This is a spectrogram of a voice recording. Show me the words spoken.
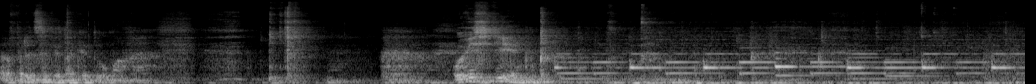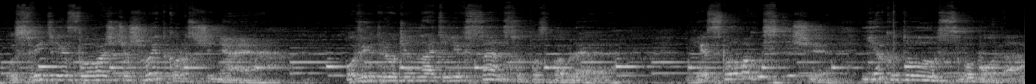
В принципі, так і думав. У вісті. У світі є слова, що швидко розчиняє, повітря у кімнаті їх сенсу позбавляє. Є слова густіші, як ото свобода.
